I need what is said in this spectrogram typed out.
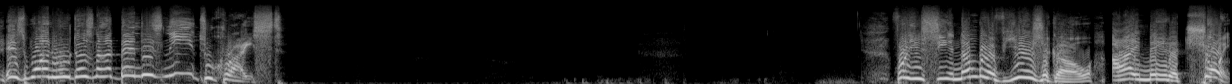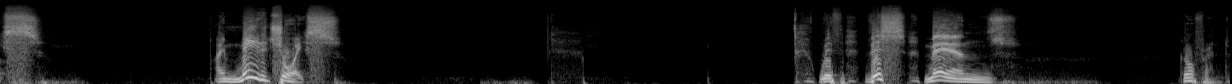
is one who does not bend his knee to Christ. For you see, a number of years ago, I made a choice. I made a choice. With this man's girlfriend.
